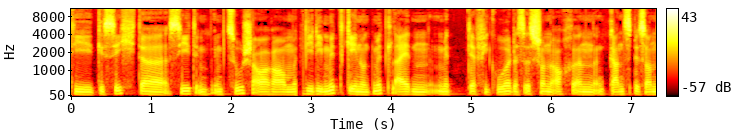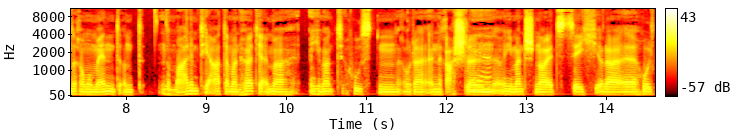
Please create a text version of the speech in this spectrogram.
die Gesichter sieht im, im, Zuschauerraum, wie die mitgehen und mitleiden mit der Figur, das ist schon auch ein, ein, ganz besonderer Moment. Und normal im Theater, man hört ja immer jemand husten oder ein Rascheln, ja. jemand schneuzt sich oder äh, holt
